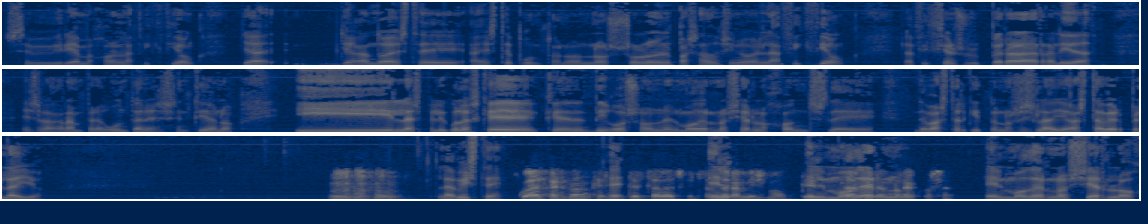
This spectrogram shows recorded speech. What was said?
se viviría mejor en la ficción, ya llegando a este a este punto, ¿no? No solo en el pasado, sino en la ficción. La ficción supera la realidad, es la gran pregunta en ese sentido, ¿no? Y las películas que, digo son el moderno Sherlock Holmes de, de Buster Keaton, no sé si la llegaste a ver, Pelayo. ¿La viste? ¿Cuál, perdón, que no Eh, te estaba escuchando el- ahora mismo? ¿Que el moderno- cosa? El moderno Sherlock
